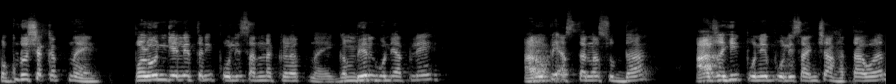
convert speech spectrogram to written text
पकडू शकत नाही पळून गेले तरी पोलिसांना कळत नाही. गंभीर गुन्ह्यातले आरोपी असताना सुद्धा आजही पुणे पोलिसांच्या हातावर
